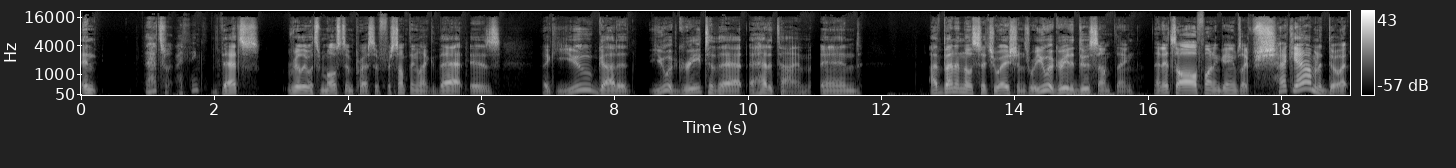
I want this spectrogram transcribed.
and that's what I think. That's really what's most impressive for something like that is like you gotta you agree to that ahead of time, and I've been in those situations where you agree to do something, and it's all fun and games. Like "Psh, heck yeah, I'm gonna do it.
